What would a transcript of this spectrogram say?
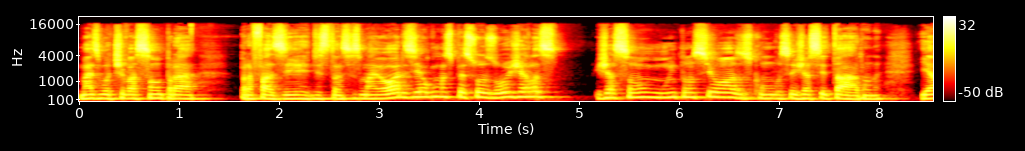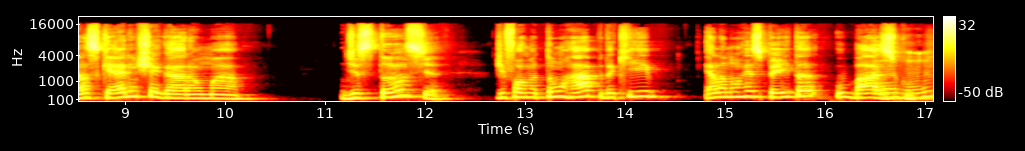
mais motivação para fazer distâncias maiores e algumas pessoas hoje elas já são muito ansiosas, como vocês já citaram, né? E elas querem chegar a uma distância de forma tão rápida que ela não respeita o básico. Uhum.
